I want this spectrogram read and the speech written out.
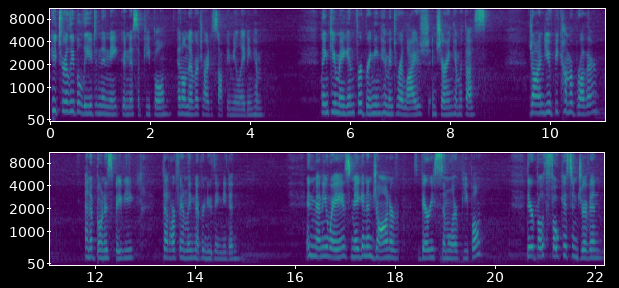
He truly believed in the innate goodness of people, and I'll never try to stop emulating him. Thank you, Megan, for bringing him into our lives and sharing him with us. John, you've become a brother and a bonus baby that our family never knew they needed. In many ways, Megan and John are very similar people. They're both focused and driven,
